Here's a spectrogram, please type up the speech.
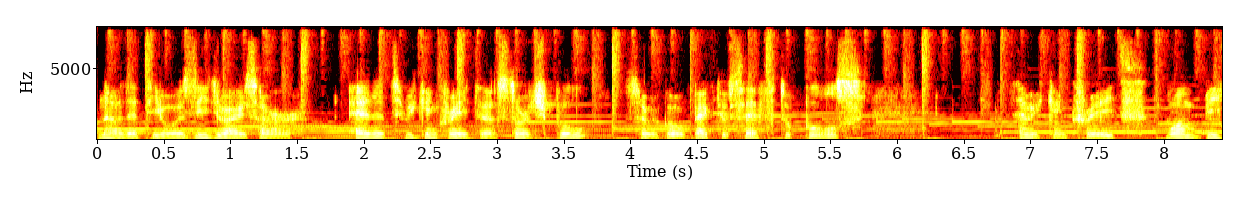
Now that the OSD drives are added, we can create a storage pool. So we go back to Ceph to pools and we can create one big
